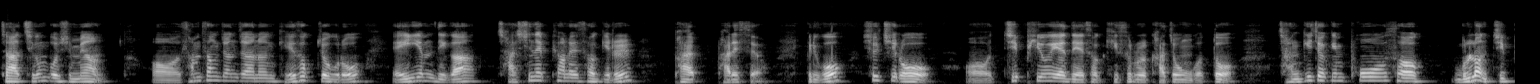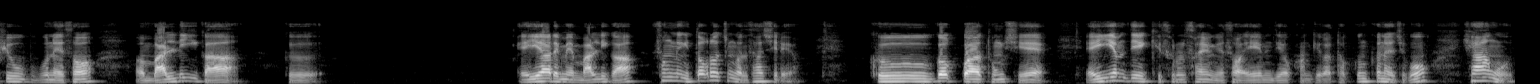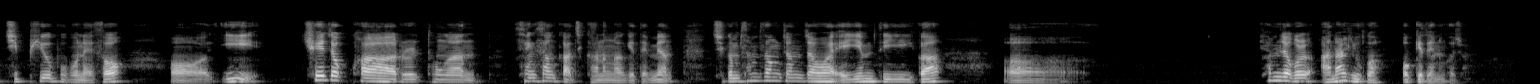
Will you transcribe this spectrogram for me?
자, 지금 보시면 어, 삼성전자는 계속적으로 AMD가 자신의 편에 서기를 바, 바랬어요. 그리고 실제로 어, GPU에 대해서 기술을 가져온 것도 장기적인 포석 물론 GPU 부분에서 어, 말리가 그 ARM의 말리가 성능이 떨어진 건 사실이에요. 그것과 동시에 AMD의 기술을 사용해서 AMD와 관계가 더 끈끈해지고 향후 GPU 부분에서 어, 이 최적화를 통한 생산까지 가능하게 되면 지금 삼성전자와 AMD가 어, 협력을 안 할 이유가 없게 되는 거죠.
